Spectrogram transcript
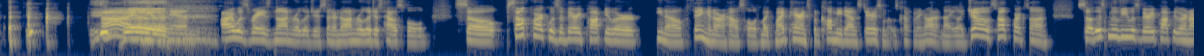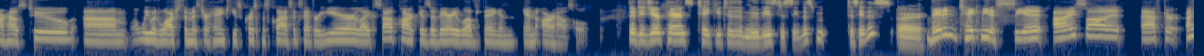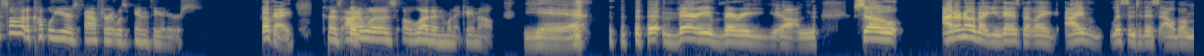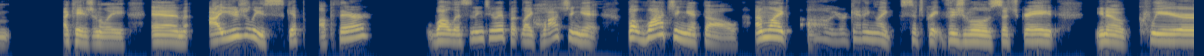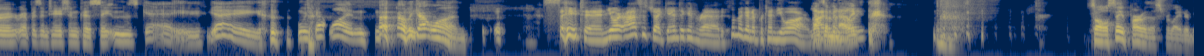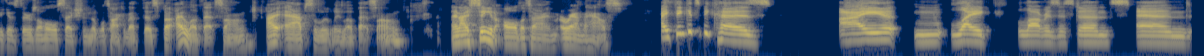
on the other hand, I was raised non-religious in a non-religious household, so South Park was a very popular, you know, thing in our household. Like my parents would call me downstairs when it was coming on at night, like Joe, South Park's on. So this movie was very popular in our house too. Um, we would watch the Mr. Hankey's Christmas classics every year. Like South Park is a very loved thing in in our household. so, did your parents take you to the movies to see this? To see this, or They didn't take me to see it. I saw it after. I saw it a couple years after it was in theaters okay, because I was 11 when it came out. yeah, very very young. So, I don't know about you guys, but like I've listened to this album occasionally, and I usually skip up there while listening to it, but like oh. watching it. But watching it though, I'm like, oh, you're getting like such great visuals, such great, you know, queer representation because Satan's gay. Yay. we got one. we got one. Satan, your ass is gigantic and red. Who am I going to pretend you are? Liza Liza Minnelli. Minnelli? So I'll save part of this for later because there's a whole section that we'll talk about this. But I love that song. I absolutely love that song, and I sing it all the time around the house. I think it's because I like La Resistance and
